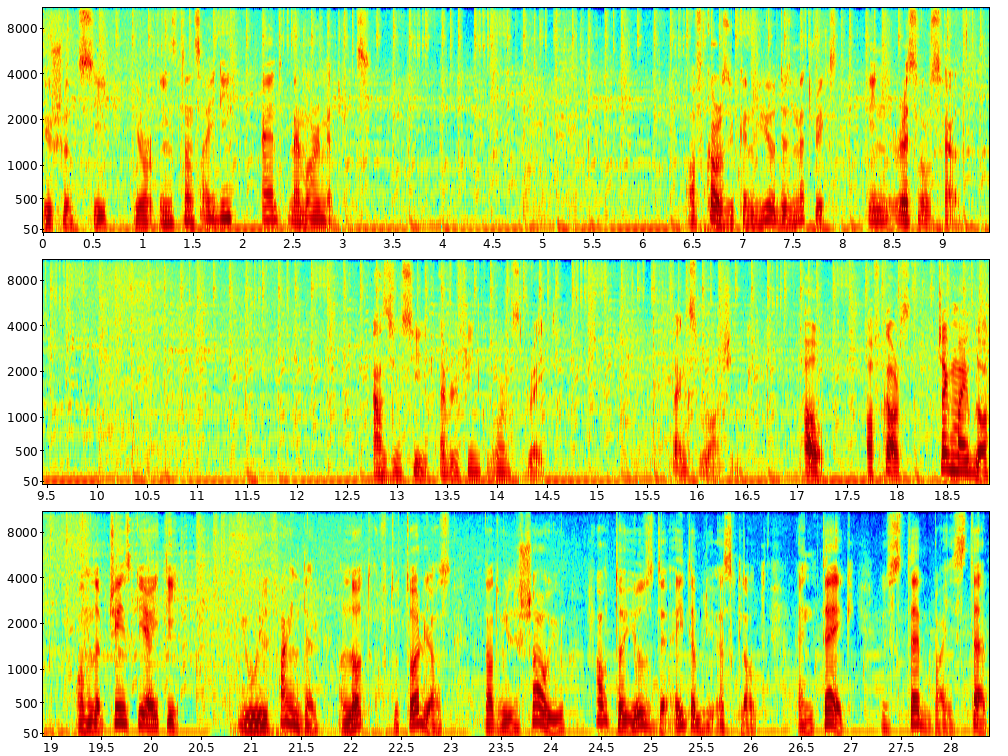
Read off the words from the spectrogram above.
you should see your instance ID and memory metrics. Of course you can view these metrics in Resource Health. As you see, everything works great. Thanks for watching. Oh, of course, check my blog on Lepczynski IT. You will find there a lot of tutorials that will show you how to use the AWS Cloud and take you step by step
